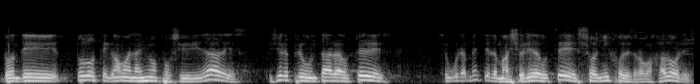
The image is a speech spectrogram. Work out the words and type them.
donde todos tengamos las mismas posibilidades. Si yo les preguntara a ustedes, seguramente la mayoría de ustedes son hijos de trabajadores.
